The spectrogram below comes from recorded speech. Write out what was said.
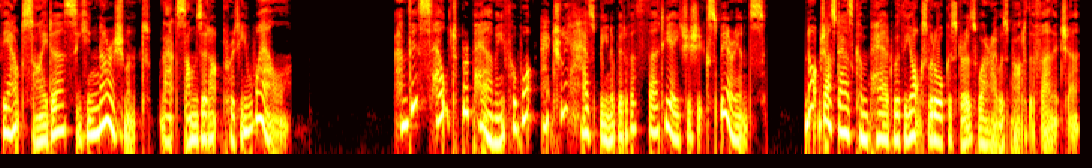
The outsider seeking nourishment. That sums it up pretty well. And this helped prepare me for what actually has been a bit of a 38ish experience. Not just as compared with the Oxford orchestras where I was part of the furniture,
